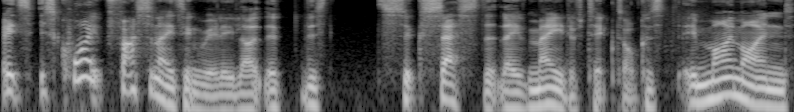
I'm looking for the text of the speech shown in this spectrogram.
it's it's quite fascinating, really. Like the this success that they've made of TikTok, because in my mind,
